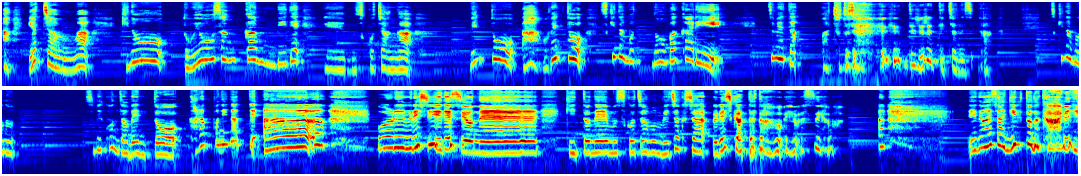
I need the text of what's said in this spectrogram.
あ、やっちゃんは昨日土曜参観日で、えー、息子ちゃんが弁当、あ、お弁当、好きなものばかり、詰めた、あ、ちょっと、ドゥルルって言っちゃうんですが、好きなもの詰め込んだお弁当、空っぽになって、ああ、これ嬉しいですよね。きっとね、息子ちゃんもめちゃくちゃ嬉しかったと思いますよ。あ、井上さんギフトの代わりに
